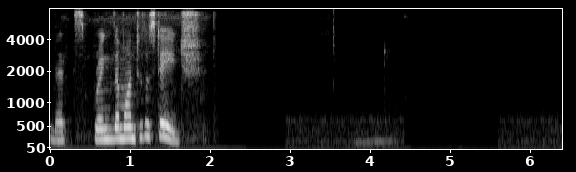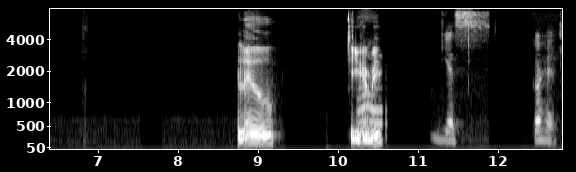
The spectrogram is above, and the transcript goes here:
Let's bring them onto the stage. Hello, can you hear me? Yes, go ahead.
